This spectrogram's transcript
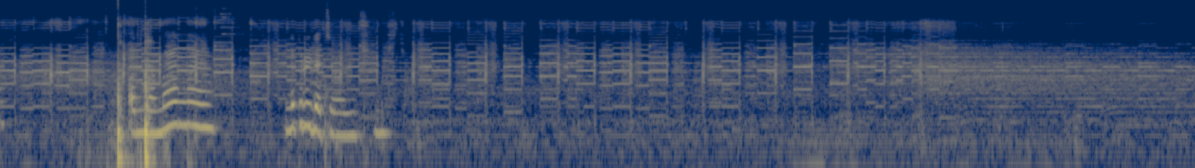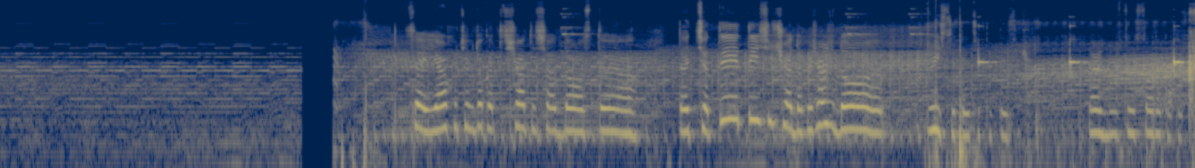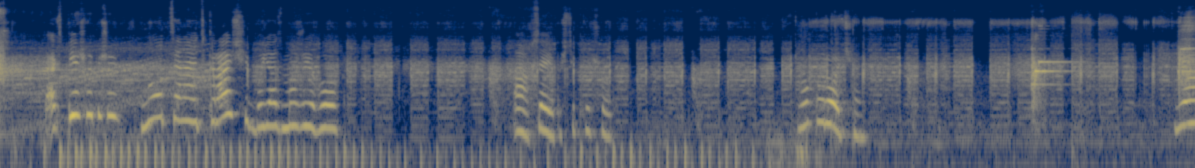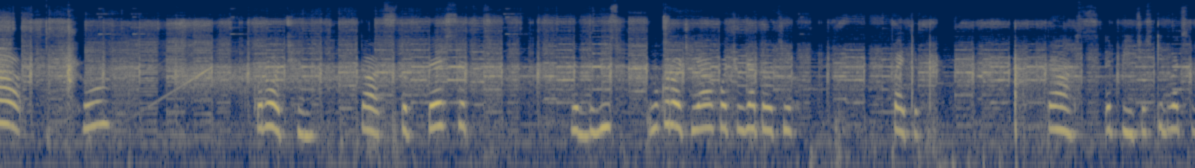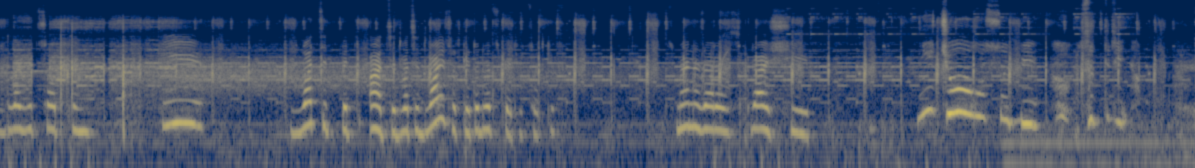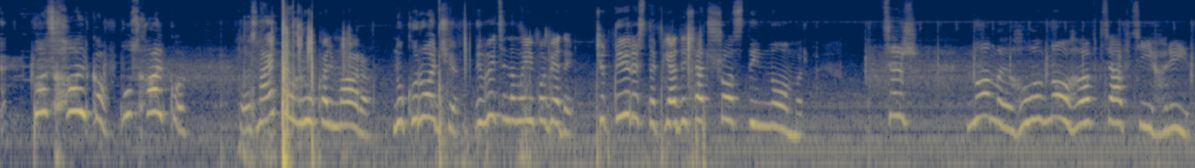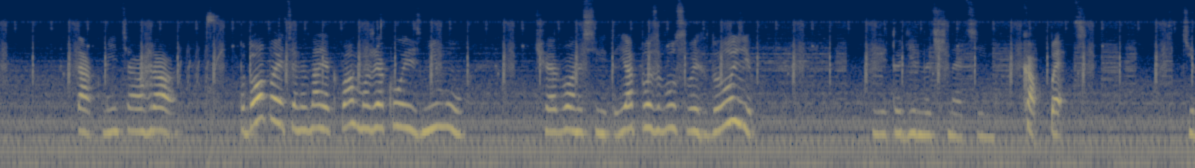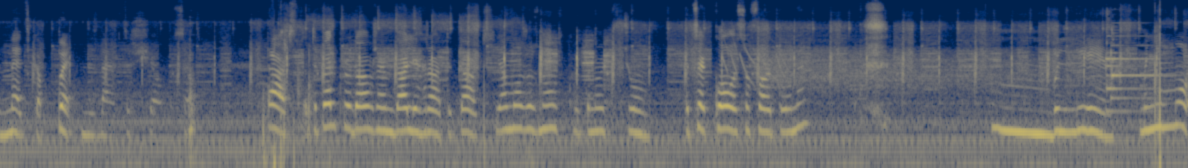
А для мене не прийде ціла вічність. Це я хотів докачатися до 130 тисяч, а докачався до 230 тисяч. Навіть 240 тисяч. Так, спіши, піши. Ну, це навіть краще, бо я зможу його. А, все, я почти пройшов. Ну, коротше. Я. Що? Коротше. Так, 110. Це 200. Ну, коротше, я хочу взяти оці петів. Так, епічний 22%. І 25. А, це 22%, а то 25%. З мене зараз кращі. Нічого собі! Це три. Пасхалька! Пасхалька! Знаєте гру кальмара? Ну коротше, дивіться на мої побіди. 456 номер. Це ж номер головного гравця в цій грі. Так, мені ця гра подобається, не знаю як вам, може я колись зніму червоне світло. Я позву своїх друзів і тоді почнеться їм капець. Кінець капець, не знаю, як це ще описати. Так, а тепер продовжуємо далі грати. Так, я можу знову крутанути цю. Оце колесо фортуни. Блін, мені мо.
